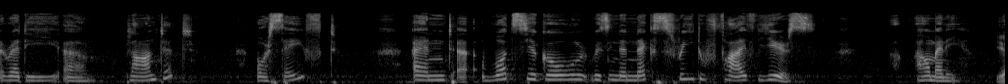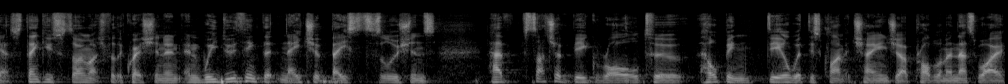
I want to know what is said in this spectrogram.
already um, planted or saved? And uh, what's your goal within the next three to five years? How many? Yes, thank you so much for the question. And, and we do think that nature-based solutions have such a big role to helping deal with this climate change uh, problem. And that's why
